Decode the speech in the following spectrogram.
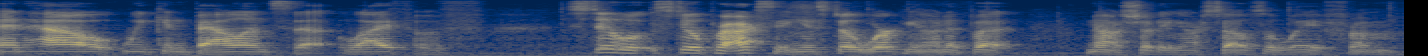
and how we can balance that life of still still practicing and still working on it, but not shutting ourselves away from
